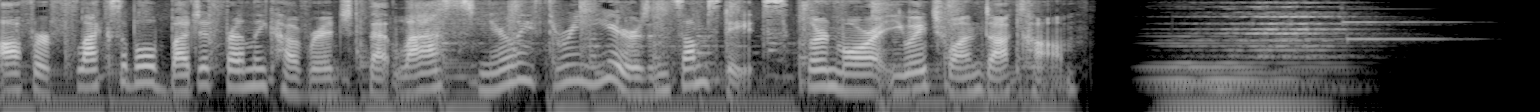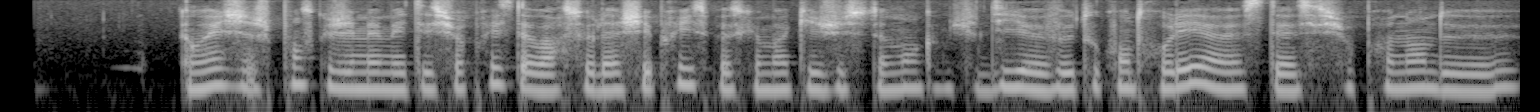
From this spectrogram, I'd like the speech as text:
offer flexible, budget friendly coverage that lasts nearly three years in some states. Learn more at uh1.com. Ouais, je pense que j'ai même été surprise d'avoir ce lâcher prise parce que moi qui, justement, comme tu le dis, euh, veux tout contrôler, euh, c'était assez surprenant de,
